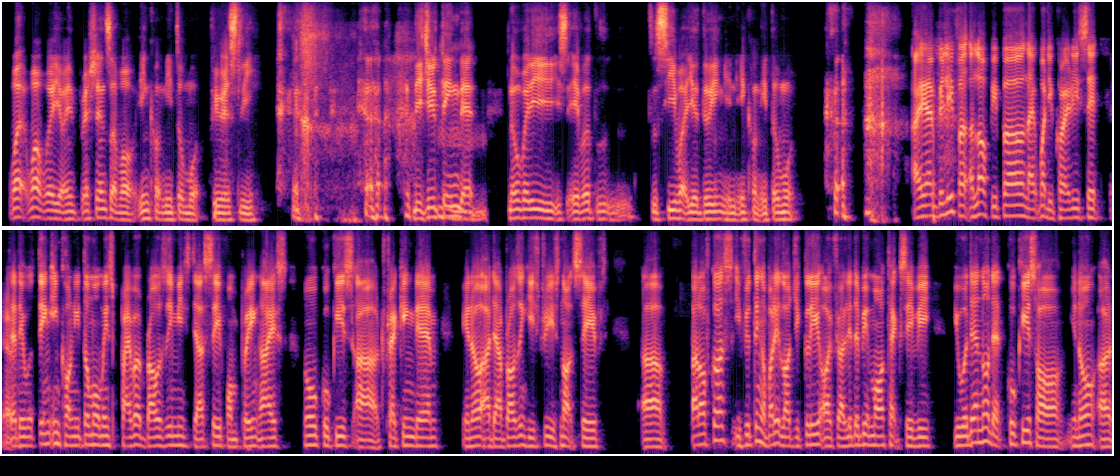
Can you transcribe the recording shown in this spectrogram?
what, what were your impressions about incognito mode previously? Did you think that Hmm. nobody is able to to see what you're doing in incognito mode? I, I believe a, a lot of people, like what you correctly said, Yeah. that they would think incognito mode means private browsing means they are safe from prying eyes, no cookies are tracking them, you know, uh, their browsing history is not saved. Uh, but of course, if you think about it logically, or if you're a little bit more tech savvy, you would then know that cookies or, you know, uh,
